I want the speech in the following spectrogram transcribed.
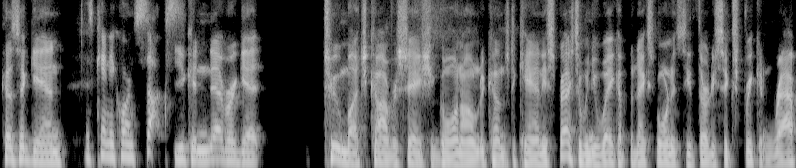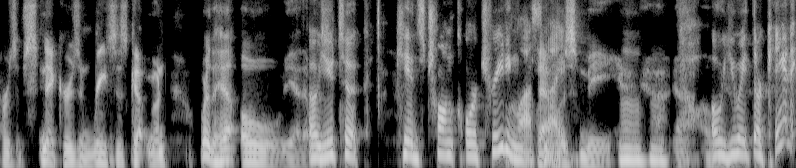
because again, because candy corn sucks. you can never get too much conversation going on when it comes to candy, especially when you wake up the next morning and see 36 freaking wrappers of Snickers and Reese's cup going, where the hell? Oh, yeah, that, oh, you took kids trunk or treating last that night. That was me. Mhm. Yeah. oh, you ate their candy.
